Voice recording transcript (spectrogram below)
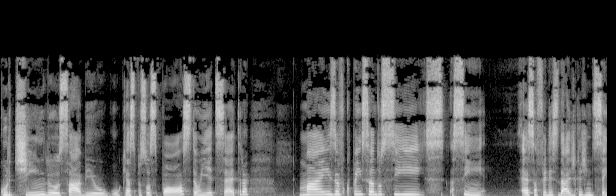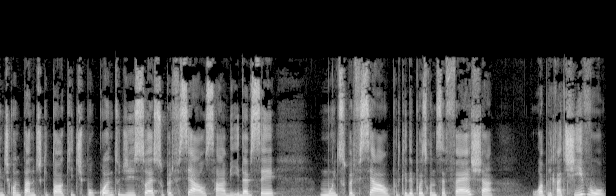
curtindo, sabe, o, o que as pessoas postam e etc. Mas eu fico pensando se, assim, essa felicidade que a gente sente quando tá no TikTok, tipo, quanto disso é superficial, sabe? E deve ser muito superficial, porque depois quando você fecha o aplicativo,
